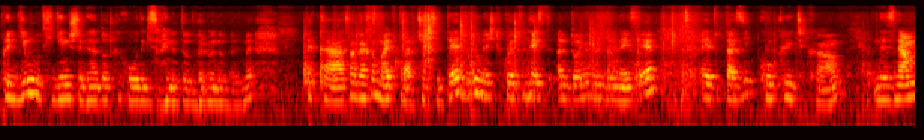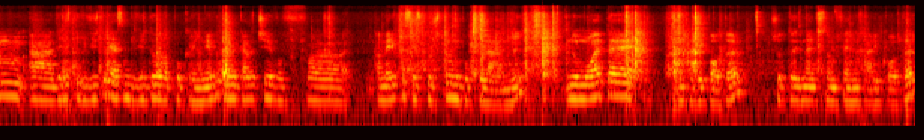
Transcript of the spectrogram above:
предимно от хигиенична гледна точка хубаво да ги сменяте от време на време. Така, това бяха май пратчиците. Друго нещо, което днес Антонио ми донесе, ето тази кукричка. Не знам а, дали сте ги виждали, аз съм ги виждала покрай него. Той ми каза, че в а, Америка са изключително популярни, но моята е Хари Потър, защото той знае, че съм фен на Хари Потър.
